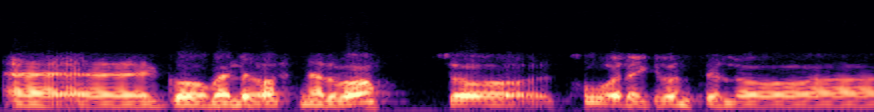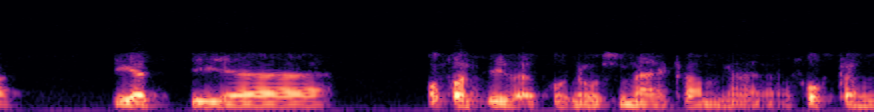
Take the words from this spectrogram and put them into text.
eh, går veldig raskt nedover, så tror jeg det er grunn til å uh, si at de uh, offensive prognosene kan, uh, fort kan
